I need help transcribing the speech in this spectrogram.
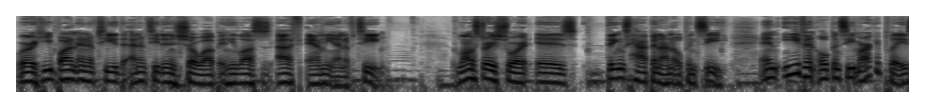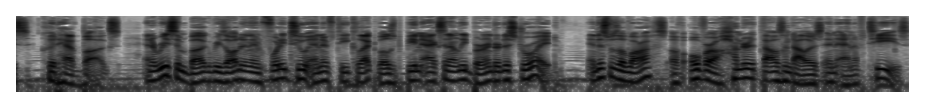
where he bought an NFT, the NFT didn't show up, and he lost his ETH and the NFT. Long story short is things happen on OpenSea, and even OpenSea Marketplace could have bugs. And a recent bug resulted in 42 NFT collectibles being accidentally burned or destroyed. And this was a loss of over $100,000 in NFTs.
